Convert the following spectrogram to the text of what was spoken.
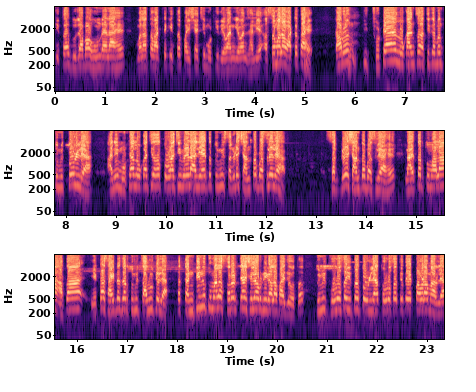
इथं दुजाभाव होऊन राहिला आहे. मला तर वाटतं की इथं पैशाची मोठी देवाणघेवाण झाली आहे असं मला वाटत आहे. कारण छोट्या लोकांचं अतिक्रमण तुम्ही तोडल्या आणि मोठ्या लोकांची आता तोडाची वेळ आली आहे तर तुम्ही सगळे शांत बसलेले आहात. सगळे शांत बसले आहे. नाहीतर तुम्हाला आता एका साईडनं जर तुम्ही चालू केल्या तर कंटिन्यू तुम्हाला सरळ त्या शिल्यावर निघायला पाहिजे होतं. तुम्ही थोडस इथं तोडल्या थोडस तिथे एक पावडा मारल्या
